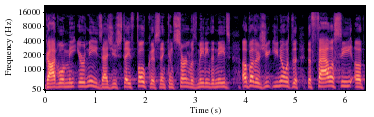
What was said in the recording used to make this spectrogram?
God will meet your needs as you stay focused and concerned with meeting the needs of others. You, you know what the, the fallacy of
